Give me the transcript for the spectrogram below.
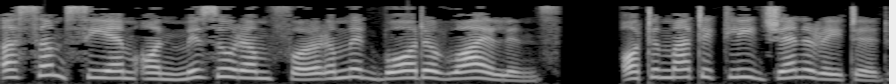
Assam CM on Mizoram FIR amid border violence. Automatically generated.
